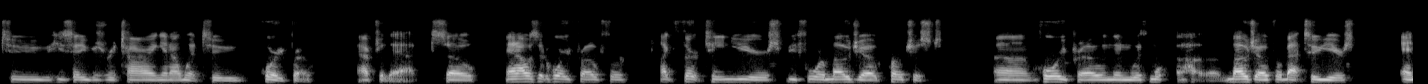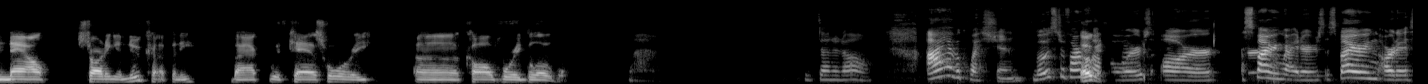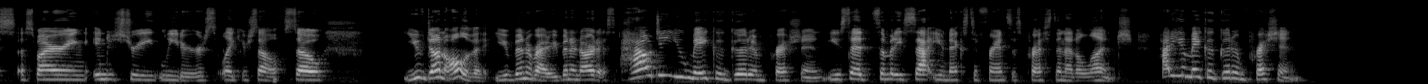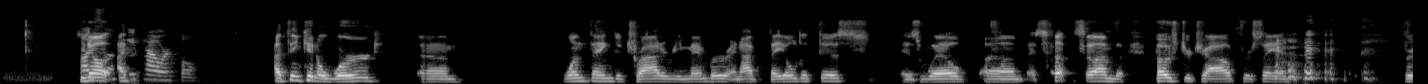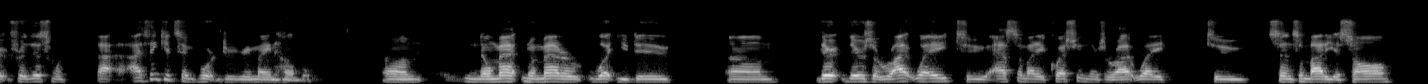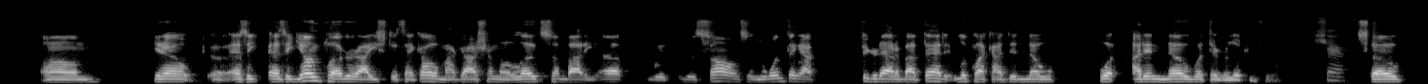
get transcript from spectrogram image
to. He said he was retiring, and I went to Hori Pro after that. So, and I was at Hori Pro for like 13 years before Mojo purchased uh, Hori Pro, and then with uh, Mojo for about two years, and now starting a new company back with Kaz Hori uh, called Hori Global. Wow, you've done it all. I have a question. Most of our okay. followers are aspiring writers, aspiring artists, aspiring industry leaders like yourself. So you've done all of it. You've been a writer, you've been an artist. How do you make a good impression? You said somebody sat you next to Frances Preston at a lunch. How do you make a good impression? You know, I, powerful. I think in a word, um, one thing to try to remember, and I've failed at this as well. Um, so, so, I'm the poster child for saying for, for this one. I, I think it's important to remain humble. Um, no matter no matter what you do, um, there there's a right way to ask somebody a question. There's a right way to send somebody a song. Um, you know, uh, as a as a young plugger, I used to think, oh my gosh, I'm going to load somebody up with with songs. And the one thing I figured out about that, it looked like I didn't know what I didn't know what they were looking for. Sure. So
